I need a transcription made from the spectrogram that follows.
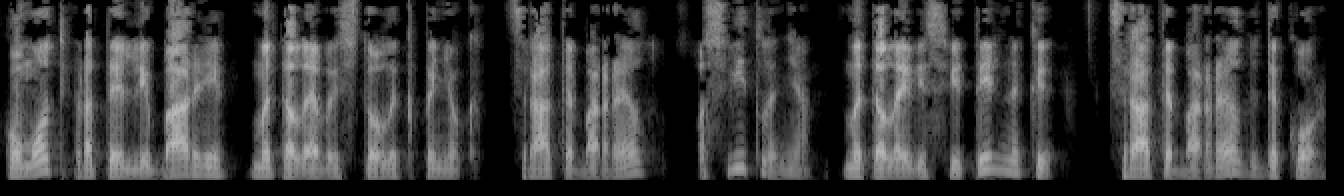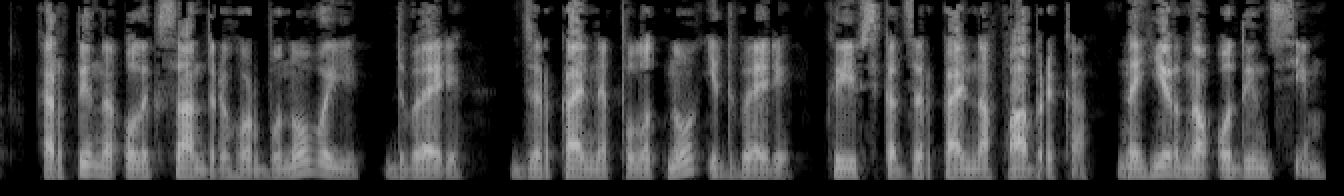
комод, фрателлі баррі, металевий столик пеньок, црате барел, освітлення, металеві світильники, црате барел, декор, картина Олександри Горбунової, двері, дзеркальне полотно і двері, Київська дзеркальна фабрика, нагірна 1.7,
